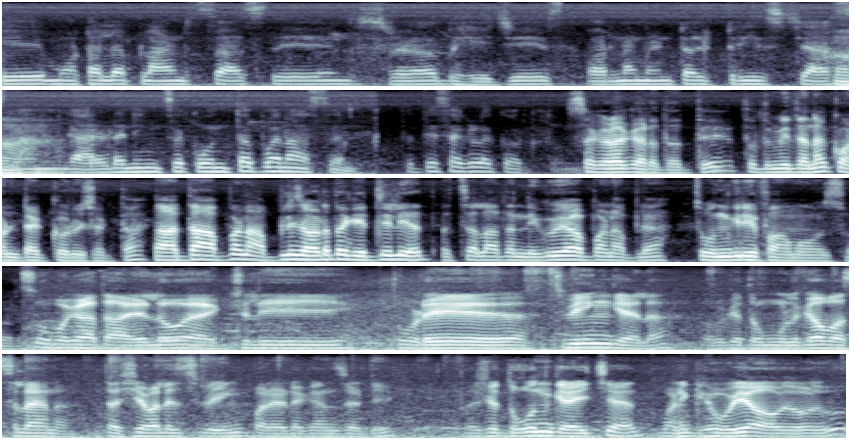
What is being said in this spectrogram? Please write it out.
ते मोठ्याल्या प्लांट्सचं असेल श्रब हेजेस ऑर्नामेंटल ट्रीजचे असेल गार्डनिंगचं कोणतं पण असेल तर ते सगळं करतो. सगळं करतात ते. तर तुम्ही त्यांना कॉन्टॅक्ट करू शकता. आता आपण आपली झाडं तर घेतलेली आहेत. चला आता निघूया आपण आपल्या सोनगिरी फार्म हाऊसवर सो बघा आता आलेलो ॲक्च्युली थोडे स्विंग घ्यायला. ओके तो मुलगा बसलाय ना तसेवाले स्विंग पर्यटकांसाठी. तसे दोन घ्यायचे आहेत पण घेऊया हळूहळू.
